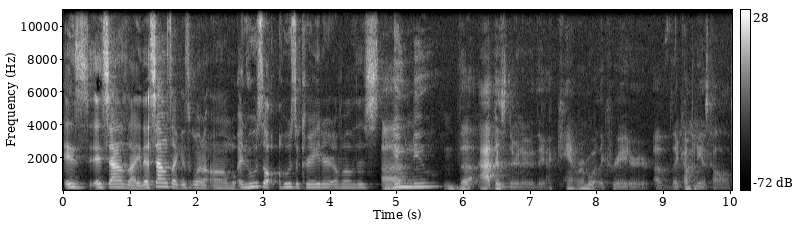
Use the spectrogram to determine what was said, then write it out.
It's, it sounds like that sounds like it's going to um and who's the who's the creator of all this Uh, NewNew The app is NewNew The, I can't remember what the creator of the company is called.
